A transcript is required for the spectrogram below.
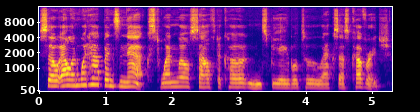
So, Ellen, what happens next? When will South Dakotans be able to access coverage?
